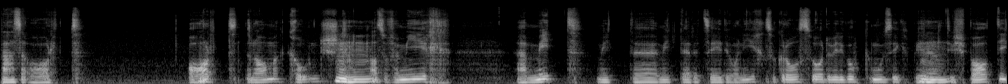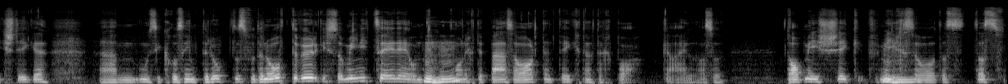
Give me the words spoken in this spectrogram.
Besenart. Art, der Name, Kunst. Mhm. Also für mich äh, mit, mit, äh, mit der CD, wo ich so gross wurde wie die Guckenmusik, bin mhm. relativ spät eingestiegen. Ähm, Musikus Interruptus von der Notenburg ist so meine CD. Und mhm. als ich den Besenart entdeckt habe, dachte ich, boah, geil. Also, die Abmischung für mich mhm. so, das, das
